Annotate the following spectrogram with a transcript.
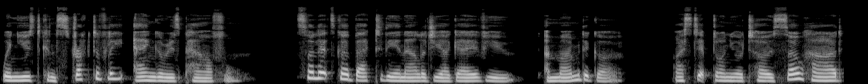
When used constructively, anger is powerful. So let's go back to the analogy I gave you a moment ago. I stepped on your toe so hard,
